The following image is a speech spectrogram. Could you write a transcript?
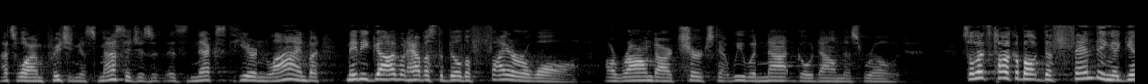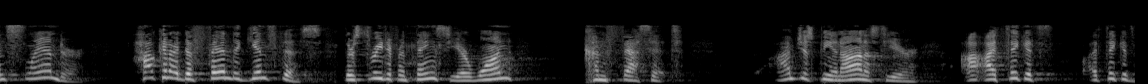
That's why I'm preaching this message is, is next here in line, but maybe God would have us to build a firewall around our church that we would not go down this road. So let's talk about defending against slander. How can I defend against this? There's three different things here. One, confess it. I'm just being honest here. I, I think it's I think it's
